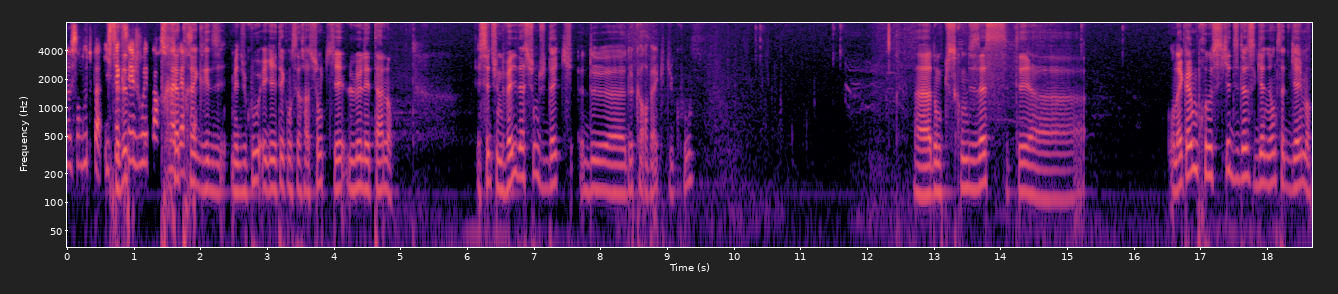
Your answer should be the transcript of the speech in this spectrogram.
ne, s'en doute pas. Il sait que c'est joué par son Très très greedy. Mais du coup, égalité concentration qui est le létal. Et c'est une validation du deck de, euh, de Korvac du coup. Euh, donc ce qu'on disait c'était... euh, On a quand même pronostiqué Diddles gagnant de cette game.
